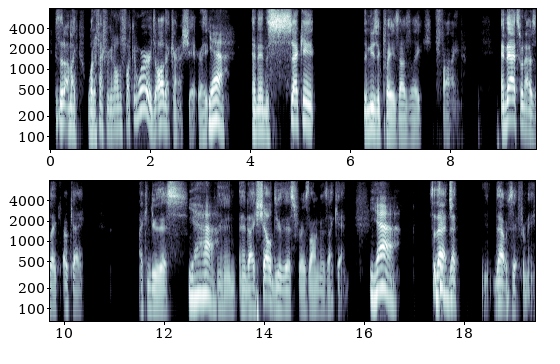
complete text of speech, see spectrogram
because then I'm like, what if I forget all the fucking words, all that kind of shit, right? Yeah. And then the second the music plays, I was like, fine. And that's when I was like, okay, I can do this, Yeah. and and I shall do this for as long as I can. Yeah. So that Did that that was it for me.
